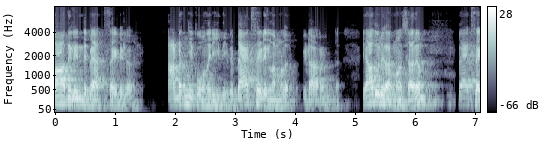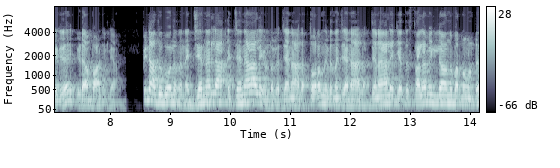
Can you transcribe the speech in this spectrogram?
വാതിലിന്റെ ബാക്ക് സൈഡിൽ അടഞ്ഞു പോകുന്ന രീതിയിൽ ബാക്ക് സൈഡിൽ നമ്മൾ ഇടാറുണ്ട്. യാതൊരു കാരണവശാലും ബാക്ക് സൈഡിൽ ഇടാൻ പാടില്ല. പിന്നെ അതുപോലെ തന്നെ ജനല ജനാലയുണ്ടല്ലോ ജനാല തുറന്നിടുന്ന ജനാല. ജനാലയ്ക്കകത്ത് സ്ഥലമില്ല എന്ന് പറഞ്ഞുകൊണ്ട്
